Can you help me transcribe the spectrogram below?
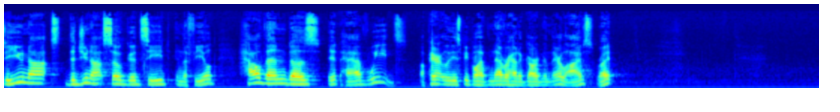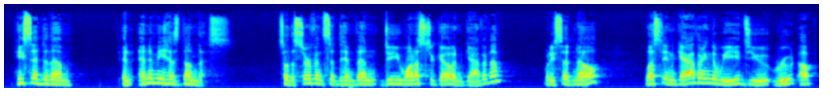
do you not, did you not sow good seed in the field? How then does it have weeds? Apparently, these people have never had a garden in their lives, right? He said to them, An enemy has done this. So the servant said to him, Then do you want us to go and gather them? But he said, No, lest in gathering the weeds you root up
